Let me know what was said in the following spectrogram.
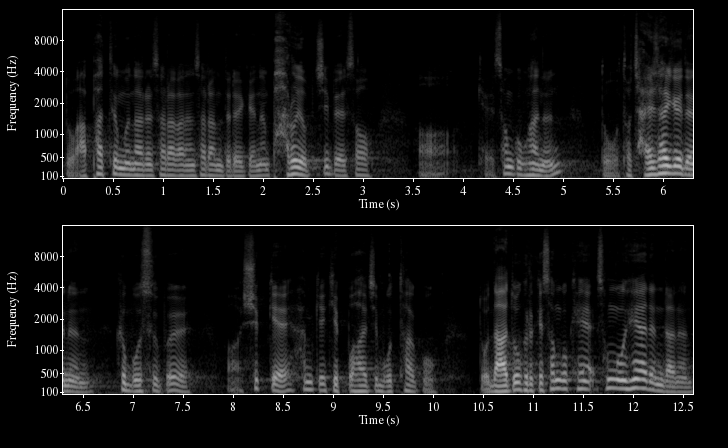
또 아파트 문화를 살아가는 사람들에게는 바로 옆집에서 어, 이렇게 성공하는 또 더 잘 살게 되는 그 모습을 어, 쉽게 함께 기뻐하지 못하고 또 나도 그렇게 성공해, 성공해야 된다는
